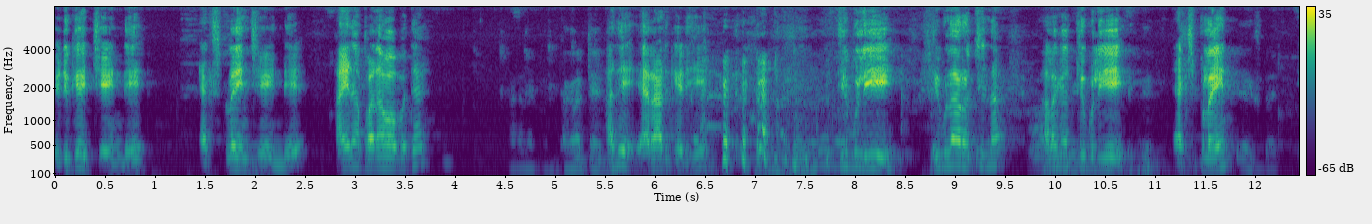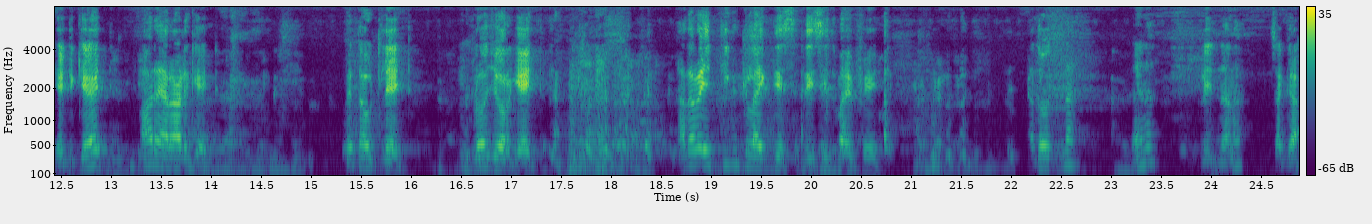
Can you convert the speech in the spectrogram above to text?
ఎడ్యుకేట్ చేయండి ఎక్స్ప్లెయిన్ చేయండి. అయినా పని అవ్వకపోతే అదే ఎరాడికేట్ చేయండి. ట్రిపుల్ ఈ. ట్రిపుల్ ఆర్ వచ్చిందా? అలాగే triple E. Explain educate or eradicate. Without late. Close your gate. Otherwise think like this. This is my fate అదవుతుందా నేనా ప్లీజ్ నాన్న చక్కగా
